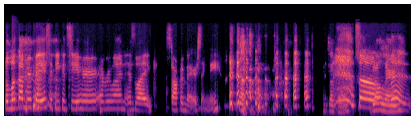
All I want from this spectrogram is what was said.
The look on her face, if you could see her, everyone, is like, stop embarrassing me. It's okay. So, we all learn.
